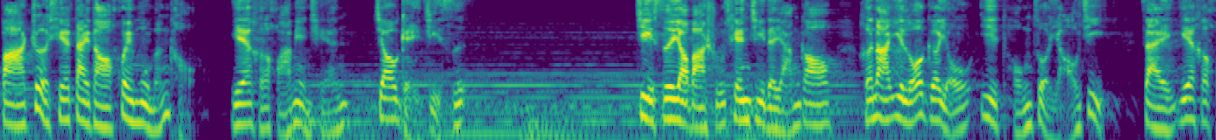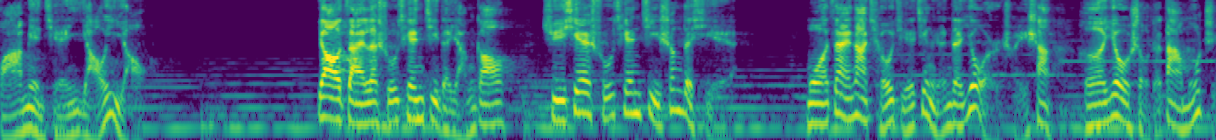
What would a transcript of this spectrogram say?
把这些带到会幕门口耶和华面前，交给祭司。祭司要把赎愆祭的羊羔和那一罗格油一同做摇祭，在耶和华面前摇一摇。要宰了赎愆祭的羊羔，取些赎愆祭生的血，抹在那求洁净人的右耳垂上和右手的大拇指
